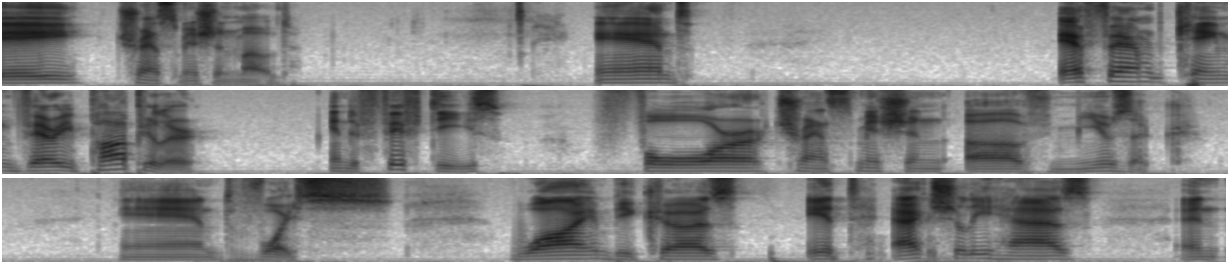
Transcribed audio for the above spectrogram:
a transmission mode. And FM came very popular in the 50s for transmission of music and voice. Why? Because it actually has an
